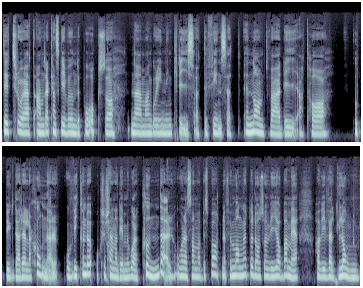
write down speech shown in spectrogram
Det tror jag att andra kan skriva under på också när man går in i en kris. Att det finns ett enormt värde i att ha uppbyggda relationer. Och Vi kunde också känna det med våra kunder och våra samarbetspartner. För många av de som vi jobbar med har vi väldigt lång,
